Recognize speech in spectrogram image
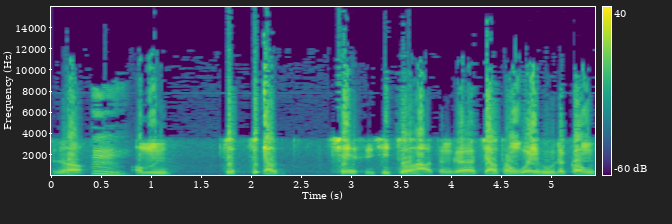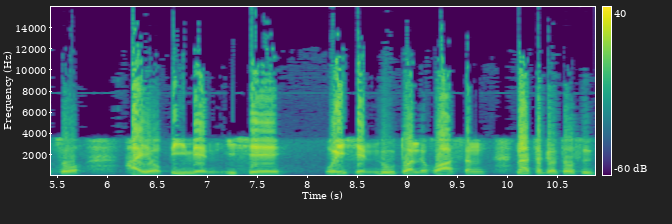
时候，嗯，我们就就要确实去做好整个交通维护的工作，还有避免一些危险路段的发生。那这个都是。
